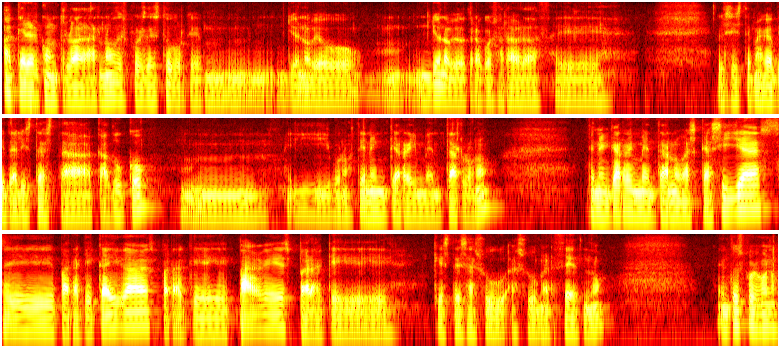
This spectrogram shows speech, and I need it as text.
a querer controlar, ¿no? Después de esto, porque mm, yo no veo, yo no veo otra cosa, la verdad. Eh, el sistema capitalista está caduco, y bueno, tienen que reinventarlo, ¿no? Tienen que reinventar nuevas casillas eh, para que caigas, para que pagues, para que, estés a su, a su merced, ¿no? Entonces, pues bueno,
